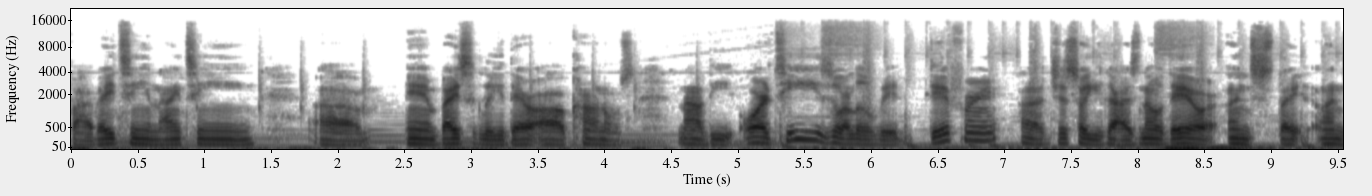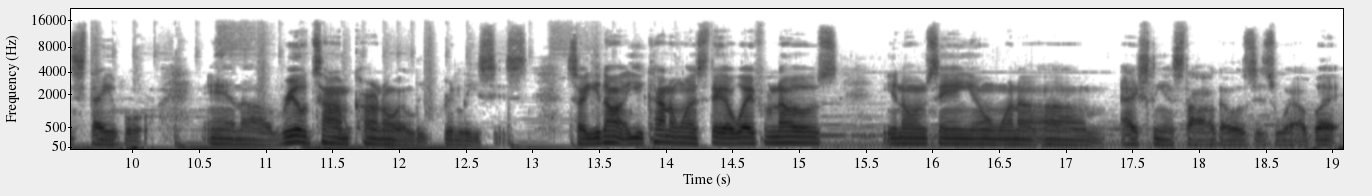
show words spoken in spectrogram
518 19 um, and basically they're all kernels. Now the RTs are a little bit different uh, just so you guys know they are unsta unstable and uh, real-time kernel releases. So you don't you kind of want to stay away from those you know what I'm saying? You don't want to um, actually install those as well but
